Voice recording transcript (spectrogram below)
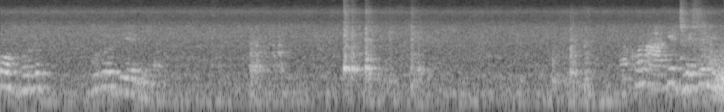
অল্প হলুদ গুঁড়ো দিয়ে দিলাম এখন আগে ভেজে নিব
